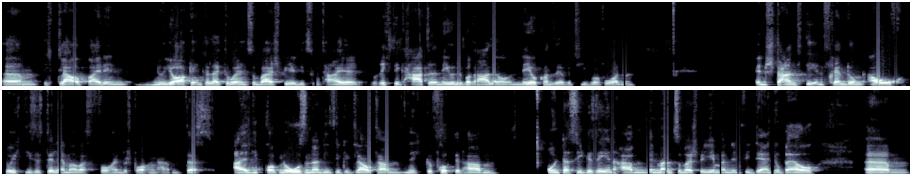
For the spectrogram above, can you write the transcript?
Ähm, ich glaube, bei den New Yorker Intellektuellen zum Beispiel, die zum Teil richtig harte Neoliberale und Neokonservative wurden, entstand die Entfremdung auch durch dieses Dilemma, was wir vorhin besprochen haben, dass all die Prognosen, an die sie geglaubt haben, nicht gefruchtet haben und dass sie gesehen haben, wenn man zum Beispiel jemanden nimmt wie Daniel Bell, ähm,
